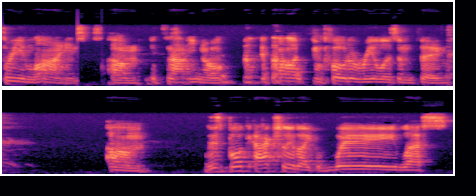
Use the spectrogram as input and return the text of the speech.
three lines. Um, it's not you know it's not like some photorealism thing. Um, this book actually like way less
